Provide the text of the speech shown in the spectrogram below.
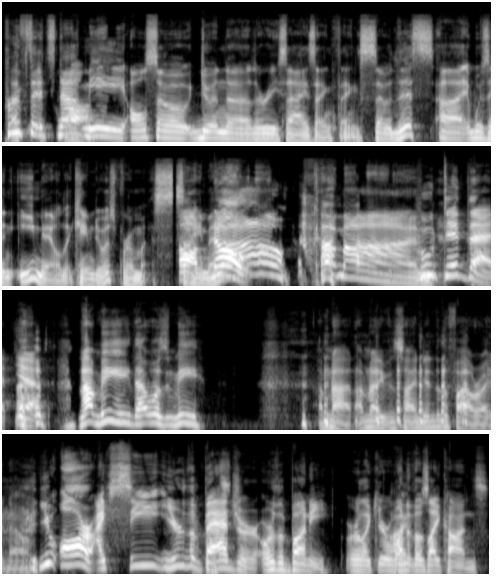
Proof That's- that it's it's not long. me also doing the the resizing things. So this uh it was an email that came to us from Simon. Oh, no! Oh, come on. Who did that? Yeah, Not me. That wasn't me. I'm not. I'm not even signed into the file right now. you are. I see. You're the badger or the bunny or like you're one I- of those icons.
